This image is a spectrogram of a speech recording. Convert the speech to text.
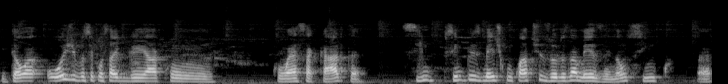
Então hoje você consegue ganhar com, com essa carta sim, simplesmente com quatro tesouros na mesa, e não cinco, né?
